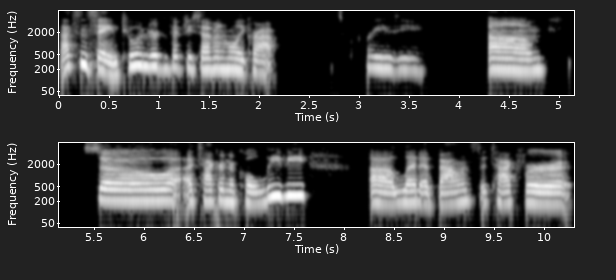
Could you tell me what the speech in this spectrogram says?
That's insane. 257, holy crap. It's crazy. Um, so attacker Nicole Levy uh, led a balanced attack for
